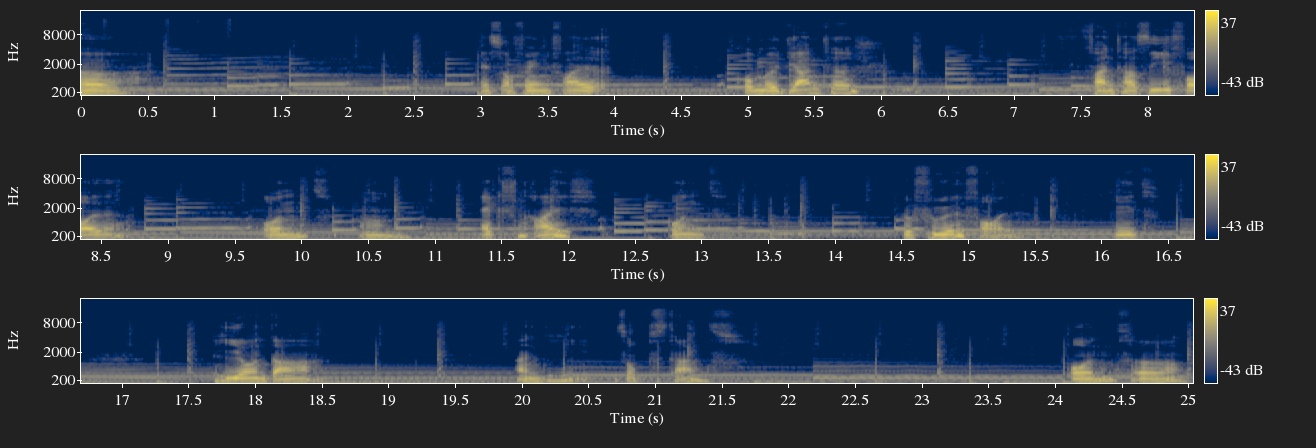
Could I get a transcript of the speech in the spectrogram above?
Äh. Ist auf jeden Fall komödiantisch, fantasievoll und ähm, actionreich und gefühlvoll. Geht hier und da an die Substanz. Und äh,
